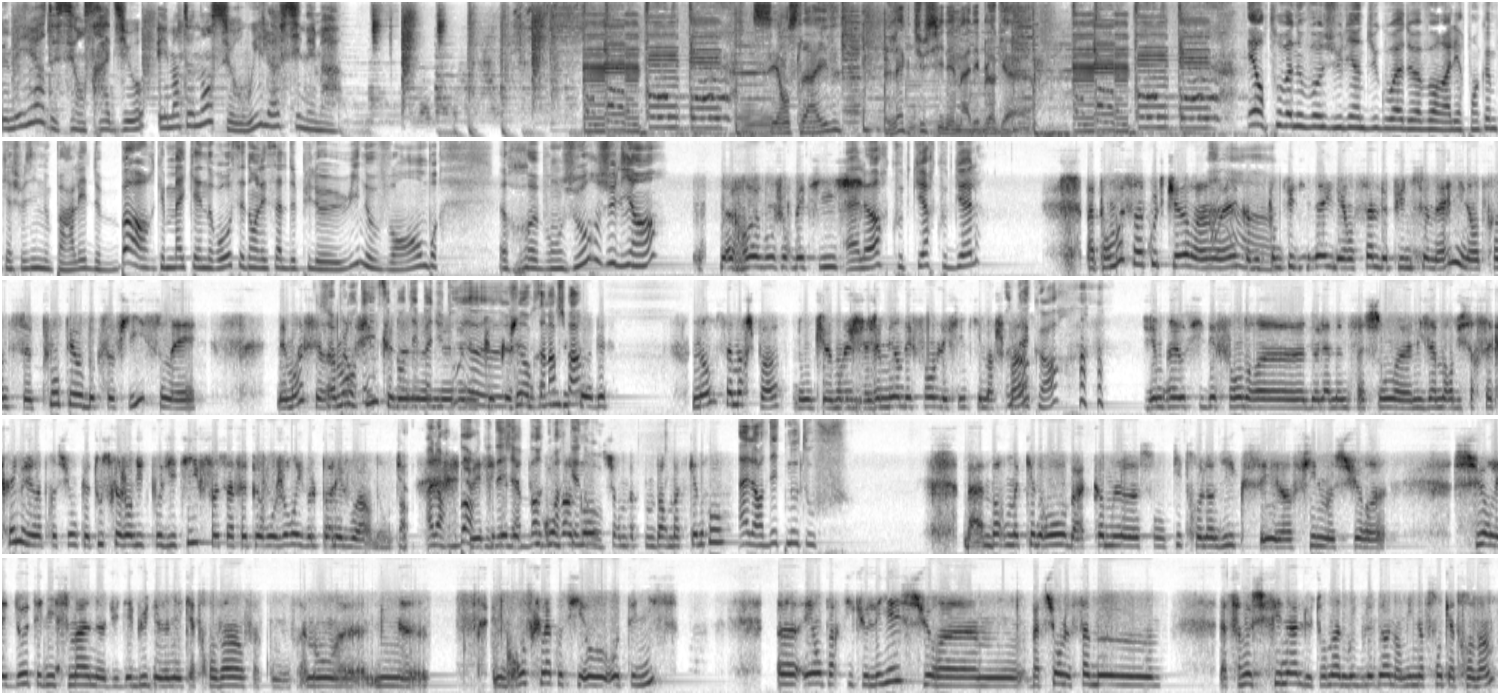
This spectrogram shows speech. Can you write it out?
Le meilleur de séances radio est maintenant sur We Love Cinéma. Séance live, l'actu cinéma des blogueurs. Et on retrouve à nouveau Julien Dugois de avoiralire.com qui a choisi de nous parler de Borg McEnroe. C'est dans les salles depuis le 8 novembre. Rebonjour Julien. Rebonjour Betty. Alors, coup de cœur, coup de gueule? Bah, pour moi, c'est un coup de cœur. hein, Ah. ouais. comme, comme tu disais, il est en salle depuis une semaine. Il est en train de se planter au box-office. Mais, mais moi, c'est vraiment un film que, pas du tout, euh, que- que j'aime genre, ça marche pas. Non, ça marche pas. Donc, euh, moi, j'aime bien défendre les films qui marchent pas. D'accord. J'aimerais aussi défendre euh, de la même façon euh, Mise à mort du cerf sacré, mais j'ai l'impression que tout ce que j'en dis de positif, ça fait peur aux gens, ils veulent pas aller le voir. Donc, Bon. Alors, Borg, déjà, Borg McEnroe. sur Borg McEnroe. Alors, dites-nous tout. Bah, Borg McEnroe, bah, comme son titre l'indique, c'est un film sur euh, sur les deux tennisman du début des années 80, enfin, qui ont vraiment euh, une, grosse claque aussi au, tennis. Euh, et en particulier sur, euh, bah, sur la fameuse finale du tournoi de Wimbledon en 1980.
